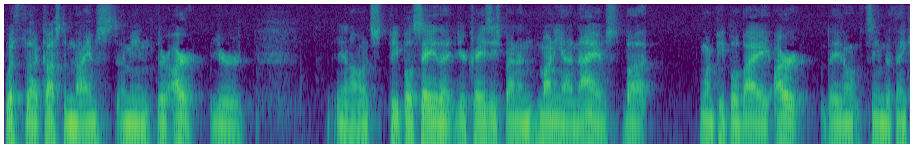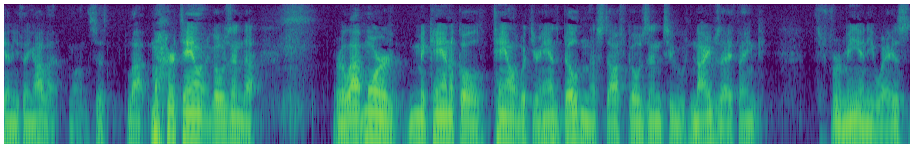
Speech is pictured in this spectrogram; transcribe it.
with uh, custom knives. I mean, they're art. You're, you know, it's people say that you're crazy spending money on knives, but when people buy art, they don't seem to think anything of it. Well, it's just a lot more talent goes into or a lot more mechanical talent with your hands building this stuff goes into knives i think for me anyways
